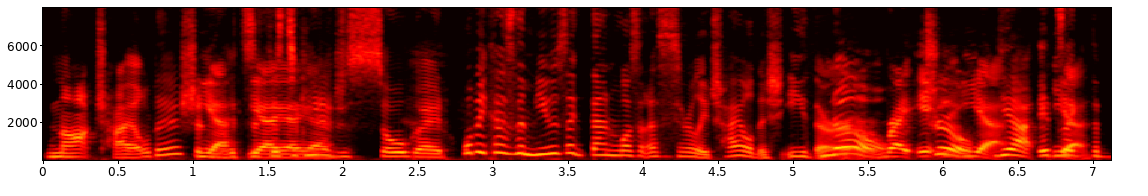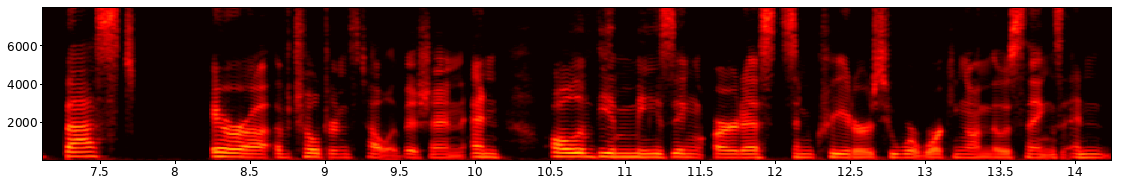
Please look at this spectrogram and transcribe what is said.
not childish and Yeah, it's yeah, yeah, sophisticated, yeah. just so good. Well, because the music then wasn't necessarily childish either. No, right? It- true. yeah, yeah. It's yeah. like the best era of children's television and all of the amazing artists and creators who were working on those things. And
